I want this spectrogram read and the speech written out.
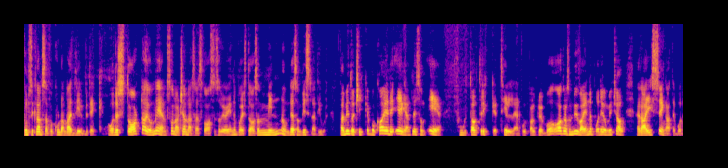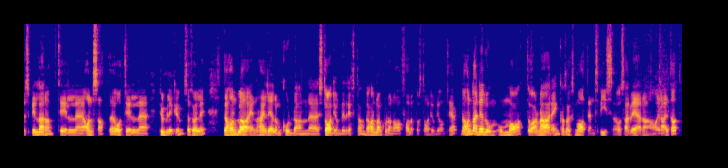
konsekvenser for hvordan de driver butikk. Og Det starta jo med en sånn erkjennelsesfase som vi var inne på i sted, som minner om det som Bislett gjorde. De begynte å kikke på hva er det egentlig som er fotavtrykket til en fotballklubb. Og akkurat som du var inne på, Det er jo mye av reisinga til både spillere, til eh, ansatte og til eh, publikum, selvfølgelig. Det handler en hel del om hvordan stadion blir drifta, det handler om hvordan avfallet på stadion blir håndtert. Det handler en del om, om mat og ernæring, hva slags mat en spiser og serverer og i det hele tatt.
